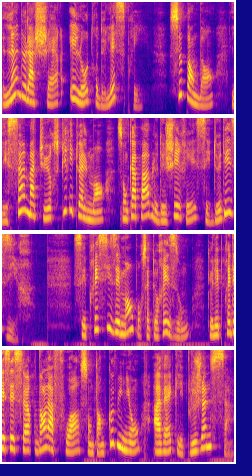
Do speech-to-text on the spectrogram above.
l'un de la chair et l'autre de l'esprit. Cependant, les saints matures spirituellement sont capables de gérer ces deux désirs. C'est précisément pour cette raison que les prédécesseurs dans la foi sont en communion avec les plus jeunes saints.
